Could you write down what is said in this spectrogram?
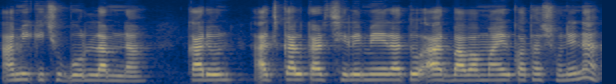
আমি কিছু বললাম না। কারণ আজকালকার ছেলেমেয়েরা তো আর বাবা মায়ের কথা শোনে না।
